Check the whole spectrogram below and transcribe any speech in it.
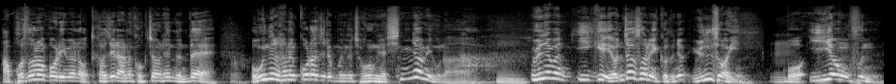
아 벗어나 버리면 어떡하지라는 걱정을 했는데 오늘 하는 꼬라지를 보니까 저건 그냥 신념이구나. 왜냐면 이게 연장선에 있거든요. 윤서인, 뭐 이영훈,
